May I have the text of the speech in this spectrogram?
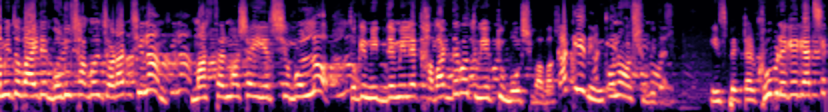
আমি তো বাইরে গরু, ছাগল চড়াচ্ছিলাম। মাস্টার মশাই এসে বলল, তোকে মিড ডে মিলে খাবার দেবো, তুই একটু বস বাবা, কাটিয়ে দিন, কোনো অসুবিধা নেই। ইন্সপেক্টর খুব রেগে গেছে।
